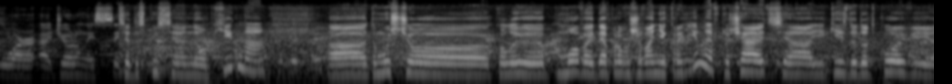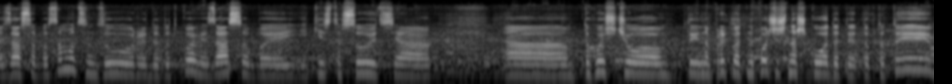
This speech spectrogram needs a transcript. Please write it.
Uh, Ця дискусія необхідна, тому що коли мова йде про виживання країни, включаються якісь додаткові засоби самоцензури, додаткові засоби, які стосуються того, що ти, наприклад, не хочеш нашкодити. Тобто ти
